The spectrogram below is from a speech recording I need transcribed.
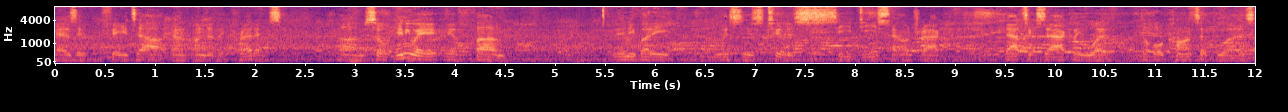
as it fades out under the credits. Um, so anyway, if um, anybody listens to the CD soundtrack, that's exactly what the whole concept was.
